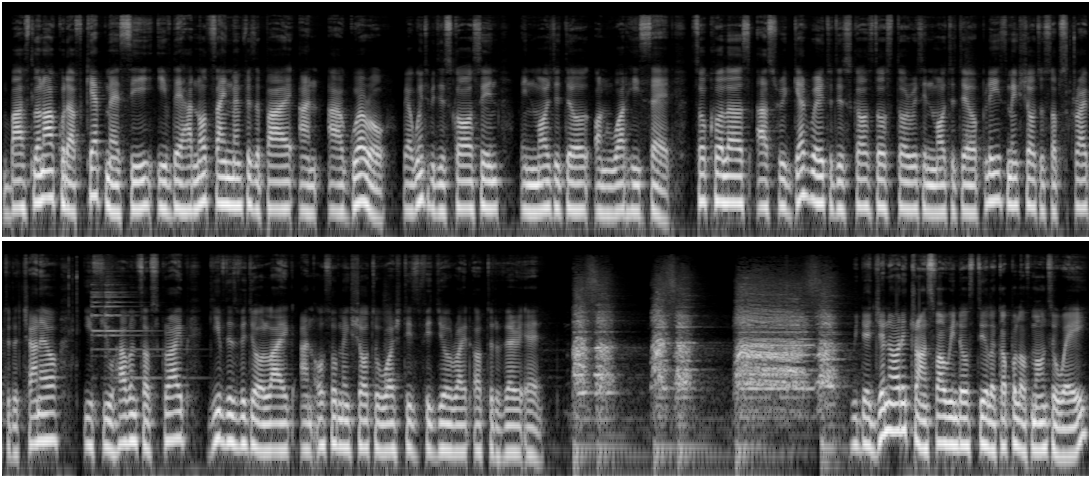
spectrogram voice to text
Barcelona could have kept Messi if they had not signed Memphis Depay and Aguero. We are going to be discussing in more detail on what he said. So callers, as we get ready to discuss those stories in more detail, please make sure to subscribe to the channel. If you haven't subscribed, give this video a like and also make sure to watch this video right up to the very end. With the January transfer window still a couple of months away,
